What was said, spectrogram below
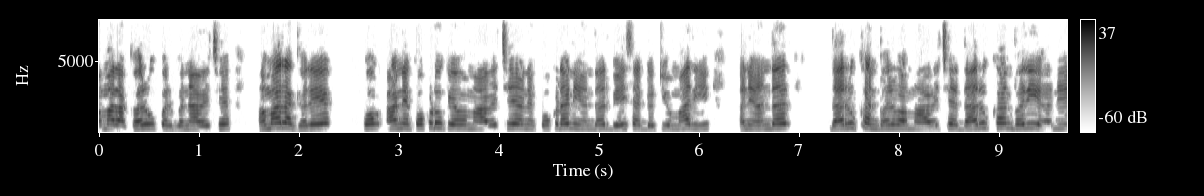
અમારા ઘર ઉપર બનાવે છે. અમારા ઘરે આને કોકડું કહેવામાં આવે છે અને કોકડાની અંદર બે સાઈડ ડટીઓ મારી અને અંદર દારૂખાન ભરવામાં આવે છે. દારૂખાન ભરી અને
